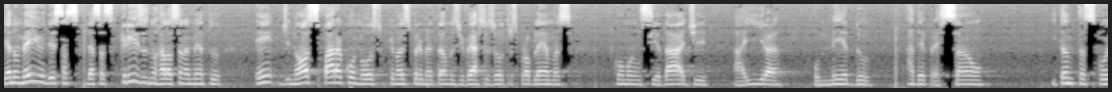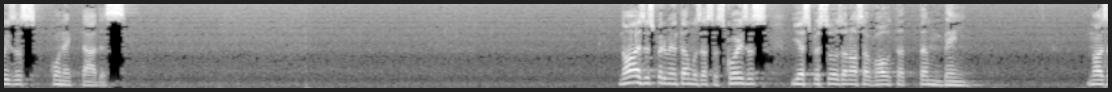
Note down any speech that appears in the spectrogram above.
e é no meio dessas, dessas crises no relacionamento em, de nós para conosco que nós experimentamos diversos outros problemas, como a ansiedade, a ira, o medo, a depressão e tantas coisas conectadas. Nós experimentamos essas coisas e as pessoas à nossa volta também. Nós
